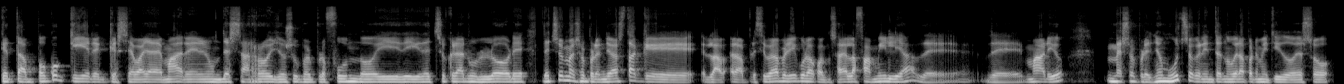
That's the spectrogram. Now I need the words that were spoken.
que tampoco quieren que se vaya de madre en un desarrollo súper profundo y, de hecho crear un lore. De hecho, me sorprendió hasta que la, al película, cuando sale la familia de, de, Mario, me sorprendió mucho que Nintendo hubiera permitido eso,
